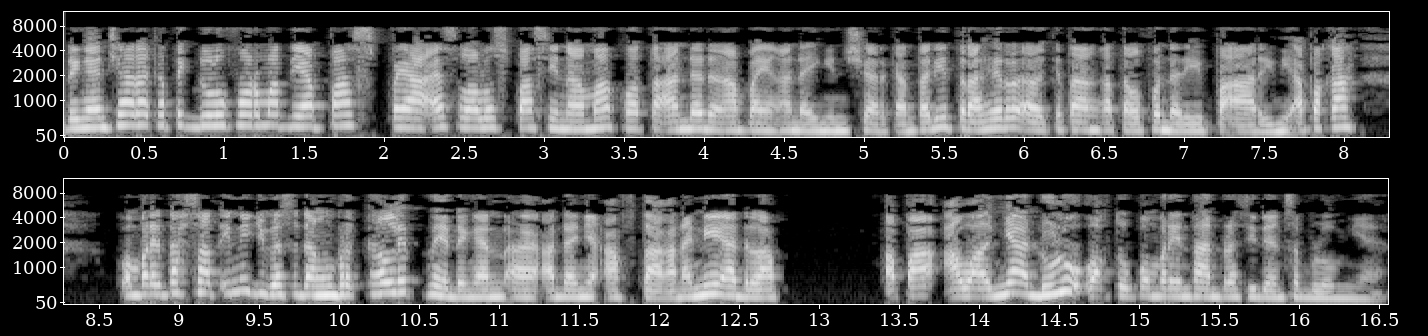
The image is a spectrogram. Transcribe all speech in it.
Dengan cara ketik dulu formatnya pas PAS lalu spasi nama kota Anda dan apa yang Anda ingin sharekan. Tadi terakhir eh, kita angkat telepon dari Pak Ari ini. Apakah pemerintah saat ini juga sedang berkelit nih dengan uh, adanya AFTA karena ini adalah apa awalnya dulu waktu pemerintahan presiden sebelumnya.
